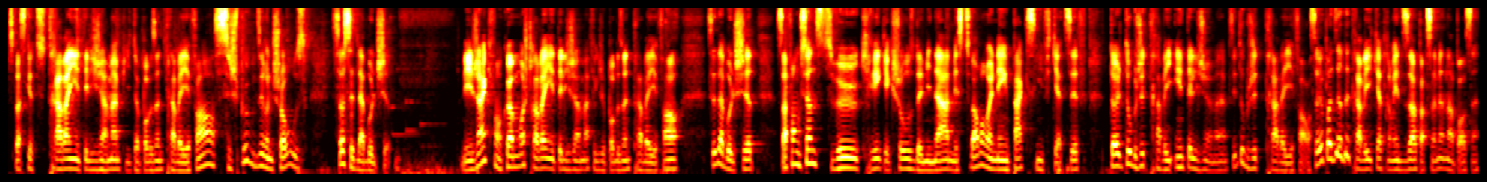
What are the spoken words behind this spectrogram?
c'est parce que tu travailles intelligemment puis tu n'as pas besoin de travailler fort. Si je peux vous dire une chose, ça c'est de la bullshit. Les gens qui font comme moi, je travaille intelligemment, fait que j'ai pas besoin de travailler fort, c'est de la bullshit. Ça fonctionne si tu veux créer quelque chose de minable, mais si tu veux avoir un impact significatif, tu es obligé de travailler intelligemment, tu es obligé de travailler fort. Ça veut pas dire de travailler 90 heures par semaine en passant.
